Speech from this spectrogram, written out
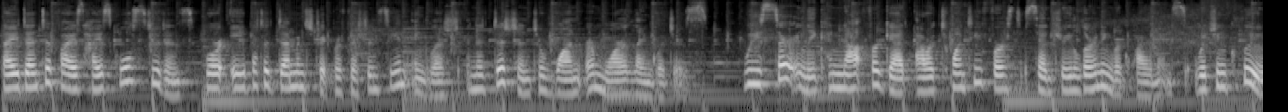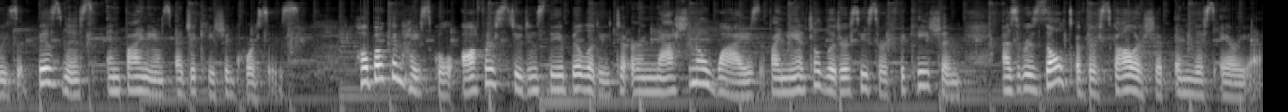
that identifies high school students who are able to demonstrate proficiency in English in addition to one or more languages. We certainly cannot forget our 21st century learning requirements, which includes business and finance education courses. Hoboken High School offers students the ability to earn national WISE financial literacy certification as a result of their scholarship in this area.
